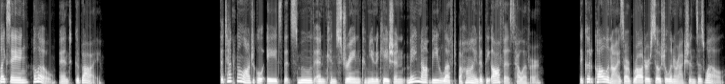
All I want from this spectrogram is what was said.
like saying hello and goodbye. The technological aids that smooth and constrain communication may not be left behind at the office, however. They could colonize our broader social interactions as well.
